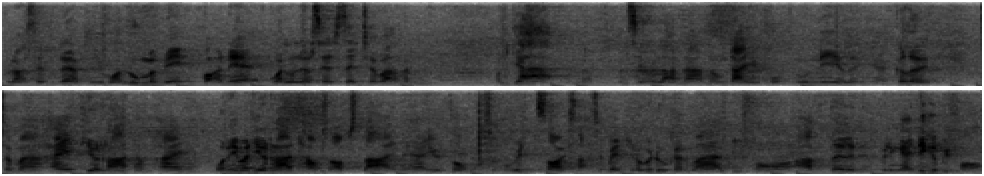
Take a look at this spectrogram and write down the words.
เวลาเซ็ตแบบมีวอลลุ่มแบบนี้เพราะอันเนี้ยกว่าเราจะเซ็ตเสร็จใช่ป่ะมันมันยากมันแบบมันเสียเวลานานต้องไดผมนู่นนี่อะไรเงี้ยก็เลย จะมาให้ที่ร้านทำให้ วันนี้มาที่ร้าน House of Style นะฮะ อยู่ตรงสุขุมวิทซอย 31 เดี๋ยวเราไปดูกันว่า before after เนี่ยเป็นยังไง นี่คือ before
